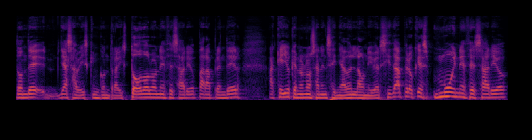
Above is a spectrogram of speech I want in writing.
donde ya sabéis que encontráis todo lo necesario para aprender aquello que no nos han enseñado en la universidad, pero que es muy necesario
